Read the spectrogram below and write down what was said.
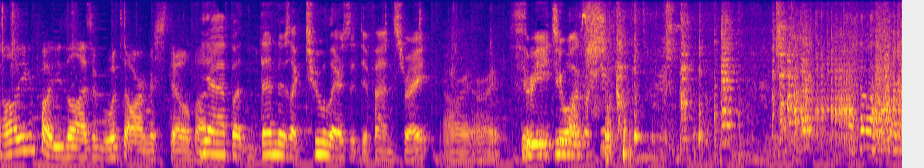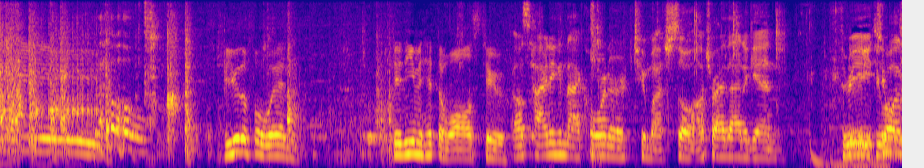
Well, you can probably utilize it with the armor still, but Yeah, but then there's like two layers of defense, right? All right, all right. Three, two, one. Oh, Beautiful win. Didn't even hit the walls too. I was hiding in that corner too much, so I'll try that again. Three, two, one.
